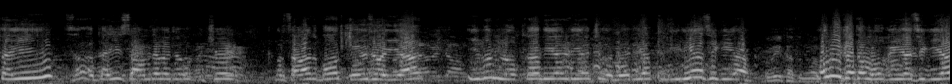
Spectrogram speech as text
ਤਈ ਤਈ ਸਾਹਮਣੇ ਵਿੱਚ ਜਦੋਂ ਪਿੱਛੇ ਬਰਸਾਤ ਬਹੁਤ ਤੇਜ਼ ਹੋਈ ਆ। ਈਵਨ ਲੋਕਾਂ ਦੀਆਂ ਜਿਹੜੀਆਂ ਝੋਨੇ ਦੀਆਂ ਪਨੀਰੀਆਂ ਸੀਗੀਆਂ ਉਹ ਵੀ ਖਤਮ ਉਹ ਵੀ ਖਤਮ ਹੋ ਗਈਆਂ ਸੀਗੀਆਂ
